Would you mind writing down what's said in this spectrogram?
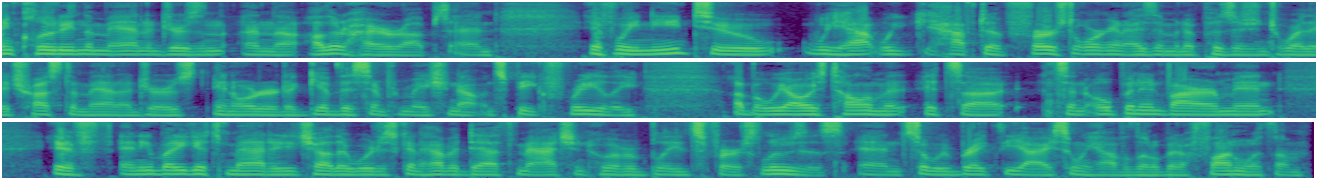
including the managers and, and the other higher ups. And if we need to, we have we have to first organize them in a position to where they trust the managers in order to give this information out and speak freely. Uh, but we always tell them it's a it's an open environment. If anybody gets mad at each other, we're just going to have a death match, and whoever bleeds first loses. And so we break the ice and we have a little bit of fun with them.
